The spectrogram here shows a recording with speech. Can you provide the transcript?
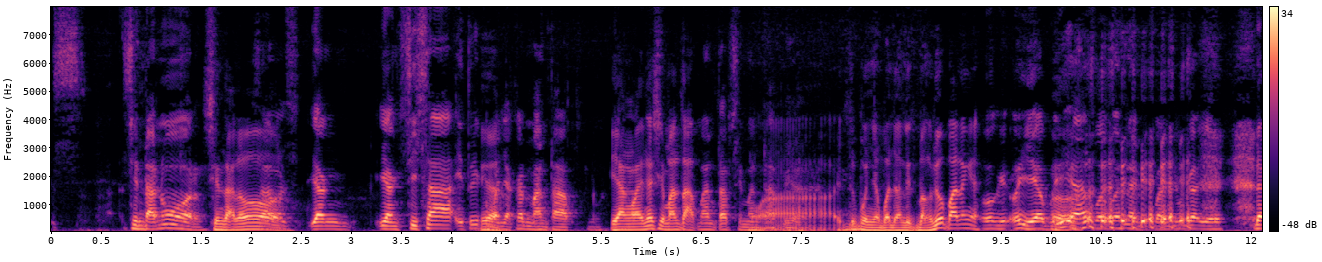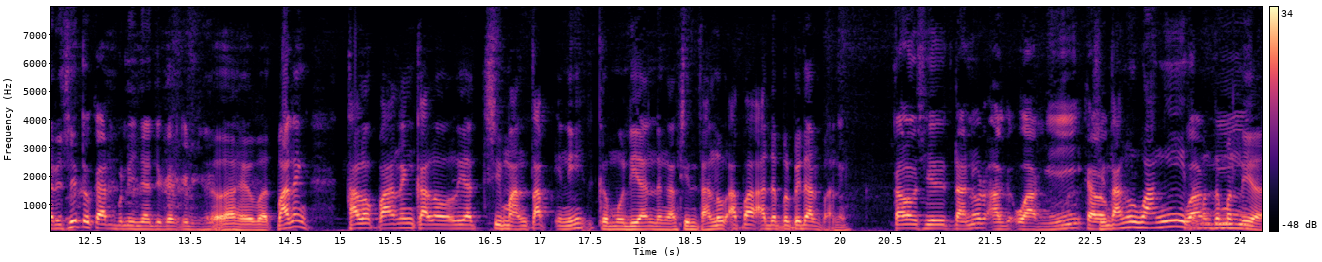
S- Sintanur. Sintanur. Sama Yang yang sisa itu Iya. kebanyakan mantap. Yang lainnya si mantap. Mantap sih mantap ya. Wah, itu punya badan litbang juga Pak Aneng ya. Oh, oh iya, iya, buat buat juga ya. Dari situ kan bunyinya juga gini. Wah hebat. Pak Aneng, kalau Pak Aneng kalau lihat si mantap ini kemudian dengan Sintanur apa ada perbedaan Pak Aneng? Kalau Sintanur agak wangi, kalau Sintanur wangi, wangi, teman-teman ya.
